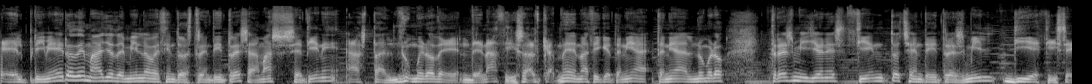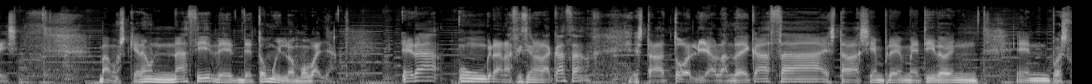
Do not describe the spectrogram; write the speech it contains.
el primero de mayo de 1933. Además, se tiene hasta el número de, nazis. el carnet de nazi que tenía, tenía el número 3.183.016. Vamos, que era un nazi de, de tomo y lomo, vaya. Era un gran aficionado a la caza, estaba todo el día hablando de caza, estaba siempre metido en, pues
